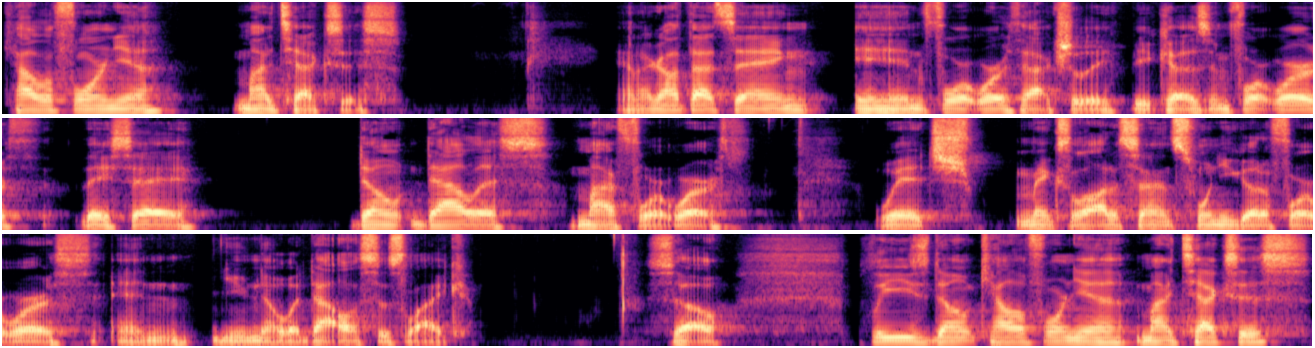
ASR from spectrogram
California my Texas. And I got that saying in Fort Worth, actually, because in Fort Worth, they say, don't Dallas my Fort Worth, which makes a lot of sense when you go to Fort Worth and you know what Dallas is like. So please don't California my Texas.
